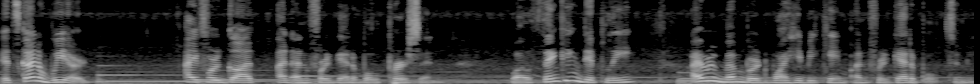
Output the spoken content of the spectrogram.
It's kind of weird. I forgot an unforgettable person. While thinking deeply, I remembered why he became unforgettable to me.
